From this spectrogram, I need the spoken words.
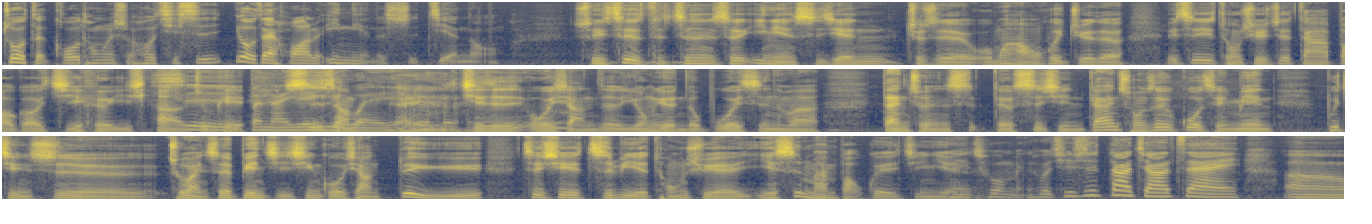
作者沟通的时候，其实又再花了一年的时间哦。所以这这真的是一年时间，就是我们好像会觉得，哎，这些同学就大家报告集合一下就可以。本来也以为，哎，其实我想这永远都不会是那么单纯是的事情。当然，从这个过程里面。不仅是出版社编辑辛苦，我想对于这些执笔的同学也是蛮宝贵的经验。没错，没错。其实大家在呃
